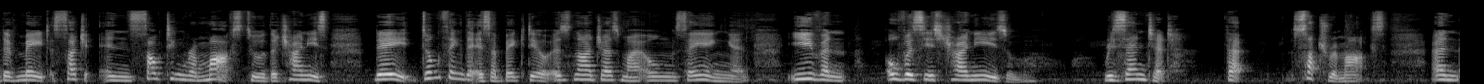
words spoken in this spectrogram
they've made such insulting remarks to the Chinese, they don't think that it's a big deal. It's not just my own saying it. Even overseas Chinese resented that such remarks, and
